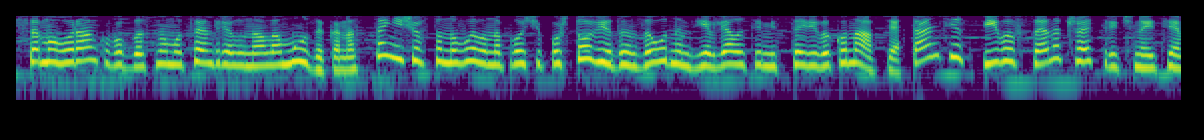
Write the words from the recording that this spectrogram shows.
З самого ранку в обласному центрі лунала музика. На сцені, що встановили на площі поштовій, один за одним з'являлися місцеві виконавці. Танці, співи, все на честь річниці.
